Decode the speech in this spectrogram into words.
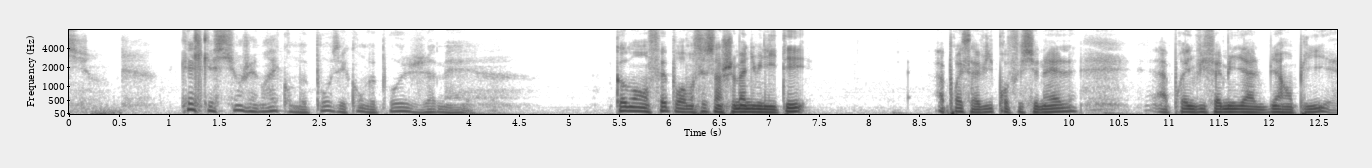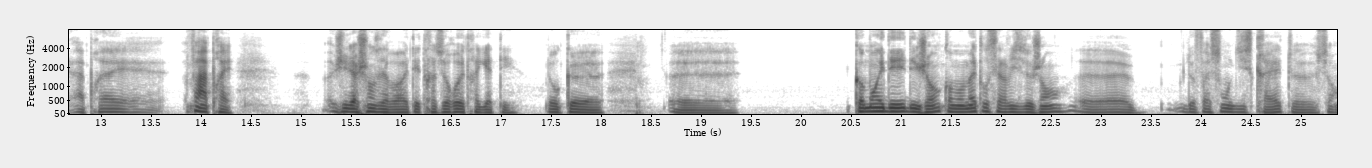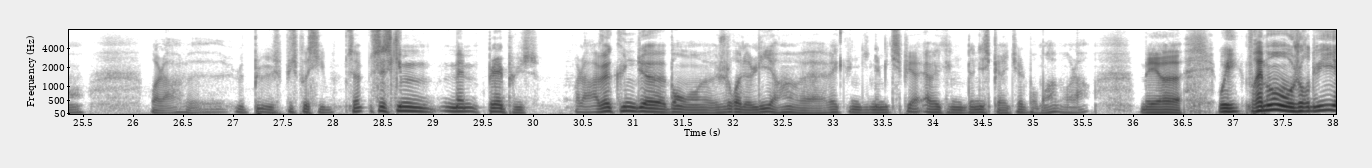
Quelle question j'aimerais qu'on me pose et qu'on me pose jamais Comment on fait pour avancer sur un chemin d'humilité après sa vie professionnelle, après une vie familiale bien remplie, après, enfin après, j'ai eu la chance d'avoir été très heureux et très gâté. Donc, euh, euh, comment aider des gens, comment mettre au service de gens euh, de façon discrète, sans, voilà, le plus, le plus possible. C'est ce qui me plaît le plus. Voilà, avec une, euh, bon, euh, j'ai le droit de le lire, hein, avec une dynamique, avec une donnée spirituelle pour moi, voilà. Mais euh, oui, vraiment aujourd'hui,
